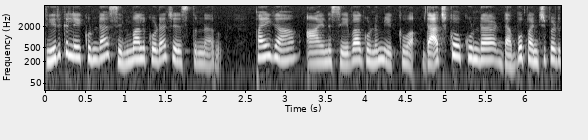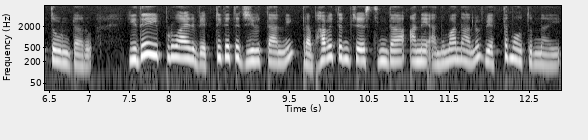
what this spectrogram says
తీరిక లేకుండా సినిమాలు కూడా చేస్తున్నారు. పైగా ఆయన సేవాగుణం ఎక్కువ. దాచుకోకుండా డబ్బు పంచిపెడుతూ ఉంటారు. ఇదే ఇప్పుడు ఆయన వ్యక్తిగత జీవితాన్ని ప్రభావితం చేస్తుందా అనే అనుమానాలు వ్యక్తమవుతున్నాయి.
